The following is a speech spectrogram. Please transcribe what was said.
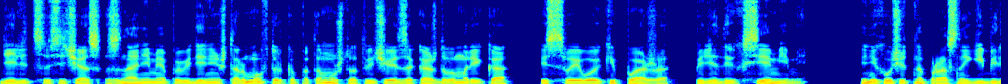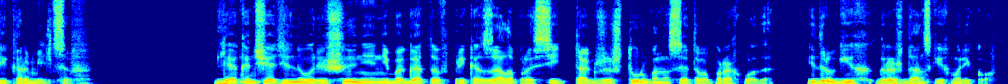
делится сейчас знаниями о поведении штормов только потому, что отвечает за каждого моряка из своего экипажа перед их семьями и не хочет напрасной гибели кормильцев. Для окончательного решения Небогатов приказал опросить также штурмана с этого парохода и других гражданских моряков.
